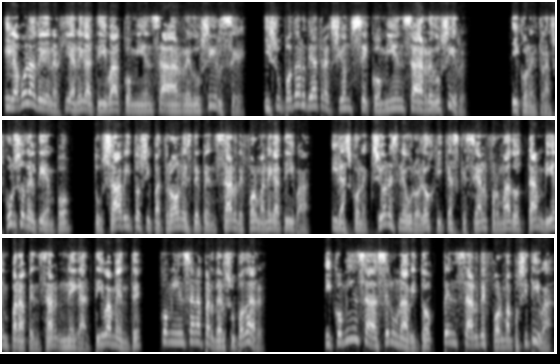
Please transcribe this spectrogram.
Y la bola de energía negativa comienza a reducirse, y su poder de atracción se comienza a reducir. Y con el transcurso del tiempo, tus hábitos y patrones de pensar de forma negativa, y las conexiones neurológicas que se han formado tan bien para pensar negativamente, comienzan a perder su poder. Y comienza a ser un hábito pensar de forma positiva.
